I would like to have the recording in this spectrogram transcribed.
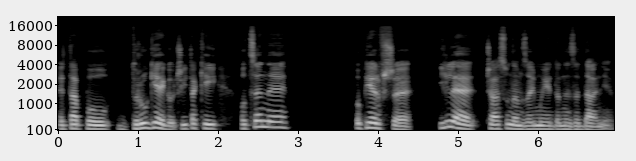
etapu drugiego, czyli takiej oceny, po pierwsze, ile czasu nam zajmuje dane zadanie.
